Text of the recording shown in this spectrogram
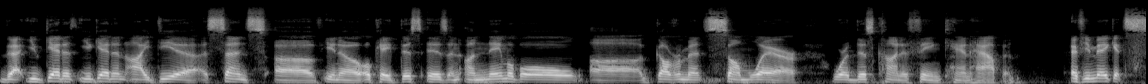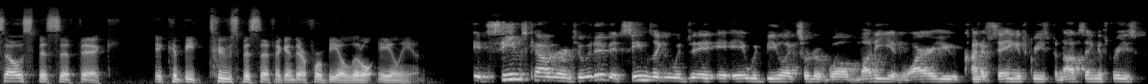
That you get a, you get an idea, a sense of you know, okay, this is an unnameable uh, government somewhere where this kind of thing can happen if you make it so specific, it could be too specific and therefore be a little alien. It seems counterintuitive. It seems like it would it, it would be like sort of well muddy and why are you kind of saying it's Greece but not saying it's Greece?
